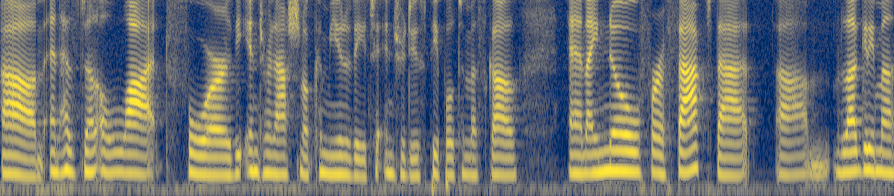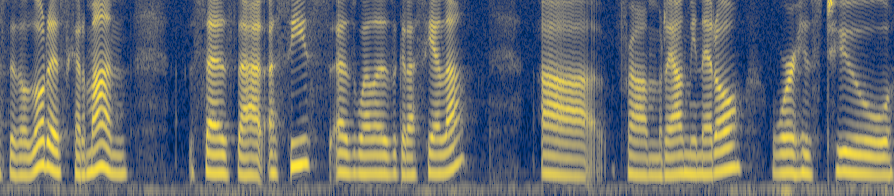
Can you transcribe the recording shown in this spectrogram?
um, and has done a lot for the international community to introduce people to mezcal. And I know for a fact that um, Lágrimas de Dolores Germán says that Asis as well as Graciela uh, from Real Minero were his two.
